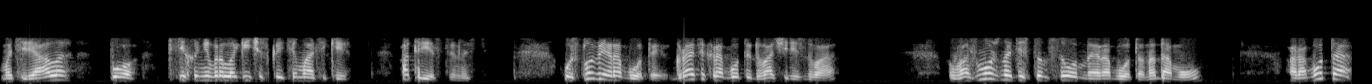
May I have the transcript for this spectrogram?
материала по психоневрологической тематике, ответственность. Условия работы. График работы 2 через 2. Возможно дистанционная работа на дому, работа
